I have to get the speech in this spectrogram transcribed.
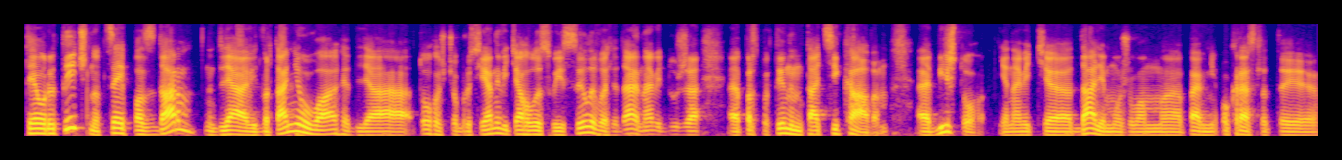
Теоретично цей плацдарм для відвертання уваги для того, щоб росіяни відтягували свої сили, виглядає навіть дуже е, перспективним та цікавим. Більш того, я навіть е, далі можу вам е, певні окреслити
